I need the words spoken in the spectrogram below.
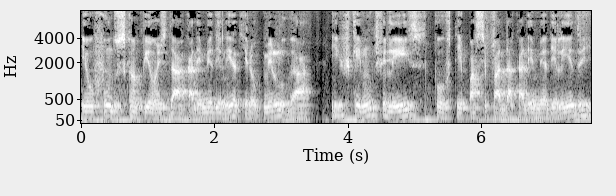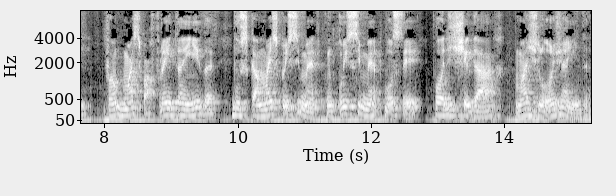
eu fui um dos campeões da Academia de Líder, tirei o primeiro lugar. E fiquei muito feliz por ter participado da Academia de Líder vamos mais para frente ainda buscar mais conhecimento. Com conhecimento você pode chegar mais longe ainda.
